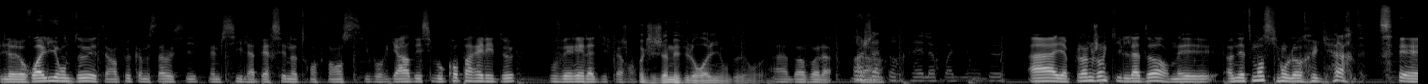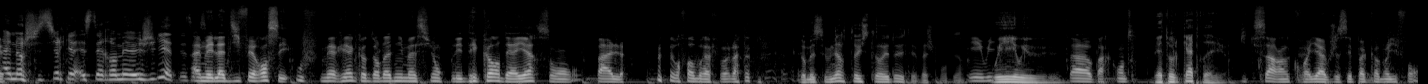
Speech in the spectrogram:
Le Roi Lion 2 était un peu comme ça aussi, même s'il a bercé notre enfance. Si vous regardez, si vous comparez les deux, vous verrez la Je différence. crois que j'ai jamais vu le Roi Lion 2 en vrai. Ah bah voilà. Oh, Ben, j'adorerais le Roi Lion 2. ah, il y a plein de gens qui l'adorent, mais honnêtement, si on le regarde, c'est. Ah non, je suis sûre que c'est Roméo et Juliette. ça, Ah, mais la différence est ouf, mais rien que dans l'animation. Les décors derrière sont pâles. enfin bref, voilà. Dans mes souvenirs, Toy Story 2 était vachement bien. Et oui, Oui, oui, oui. oui. ça, par contre, Bientôt le 4 d'ailleurs. Pixar incroyable, je sais pas comment ils font.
